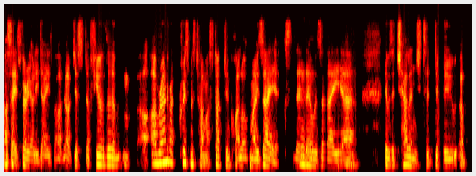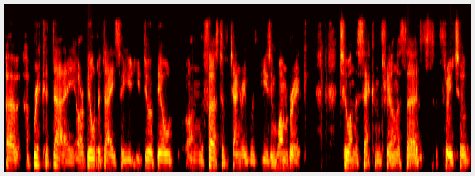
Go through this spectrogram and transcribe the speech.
I'll say it's very early days, but I've, I've, just a few of them around about Christmas time. I started doing quite a lot of mosaics. There, mm-hmm. there was a uh, there was a challenge to do a, a, a, brick a day or a build a day. So you you do a build on the first of January with using one brick, two on the second, three on the third, through to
